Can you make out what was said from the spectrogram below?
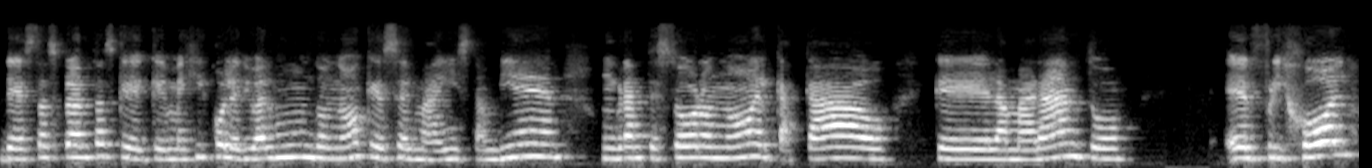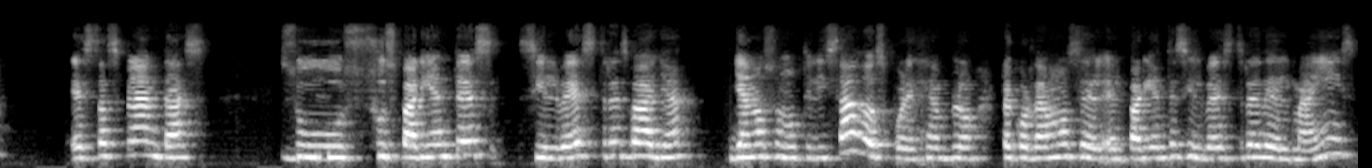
de estas plantas que, que, México le dio al mundo, ¿no? Que es el maíz también, un gran tesoro, ¿no? El cacao, que el amaranto, el frijol, estas plantas, sus, parientes silvestres, vaya, ya no son utilizados. Por ejemplo, recordamos el, pariente silvestre del maíz,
